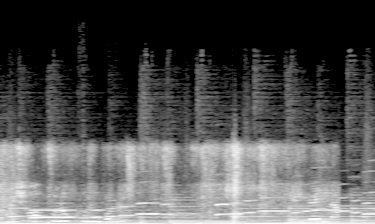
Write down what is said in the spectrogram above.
আমি সবগুলো খুলবো না। এইটাই লাস্ট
